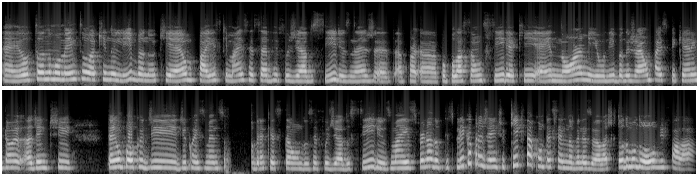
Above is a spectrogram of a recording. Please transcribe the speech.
É, eu estou no momento aqui no Líbano, que é um país que mais recebe refugiados sírios, né? A, a população síria aqui é enorme e o Líbano já é um país pequeno, então a gente tem um pouco de, de conhecimento sobre a questão dos refugiados sírios, mas, Fernando, explica pra gente o que está acontecendo na Venezuela. Acho que todo mundo ouve falar,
